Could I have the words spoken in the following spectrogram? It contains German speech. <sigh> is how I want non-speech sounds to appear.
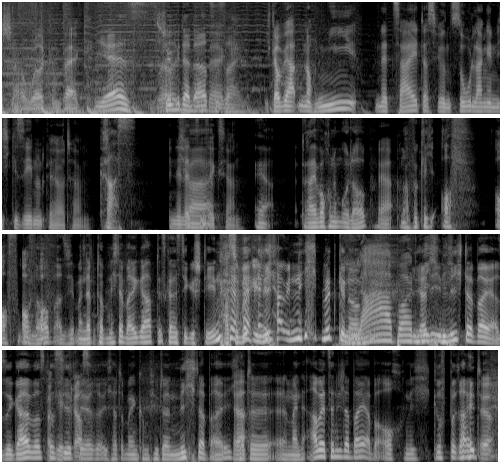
Sascha, welcome back. Yes, schön Welcome wieder da back. zu sein. Ich glaube, wir hatten noch nie eine Zeit, dass wir uns so lange nicht gesehen und gehört haben. Krass. In den Ich letzten war- sechs Jahren. Ja, drei Wochen im Urlaub. Ja. Noch wirklich off. Off, Off, Urlaub. off. Also ich habe meinen Laptop nicht dabei gehabt, das kann ich dir gestehen. Hast du wirklich <laughs> nicht? ich habe ihn nicht mitgenommen. Laber Ich hatte nicht. ihn nicht dabei. Also egal, was Okay, passiert krass. wäre, ich hatte meinen Computer nicht dabei. Ich Ja. hatte äh, mein Arbeitshandy dabei, aber auch nicht griffbereit. Ja.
